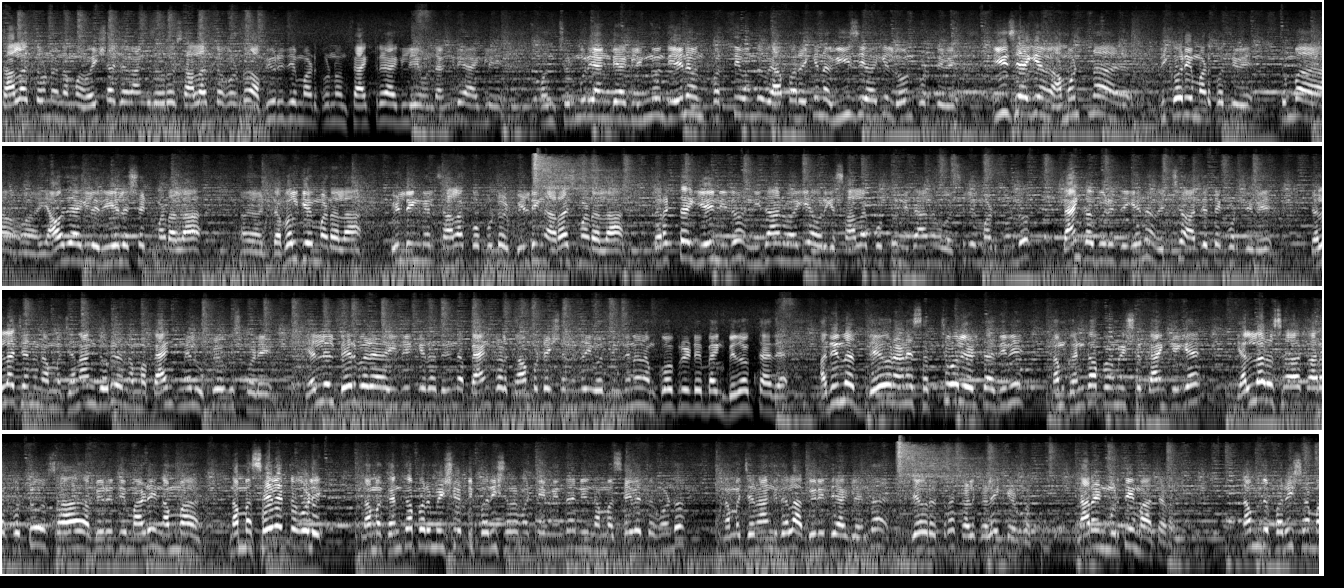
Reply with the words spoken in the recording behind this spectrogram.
ಸಾಲ ತೊಗೊಂಡು ನಮ್ಮ ವೈಶ್ಯ ಜನಾಂಗದವರು ಸಾಲ ತೊಗೊಂಡು ಅಭಿವೃದ್ಧಿ ಮಾಡ್ಕೊಂಡು ಒಂದು ಫ್ಯಾಕ್ಟ್ರಿ ಆಗಲಿ, ಒಂದು ಅಂಗಡಿ ಆಗಲಿ, ಒಂದು ಚುರುಮುರಿ ಅಂಗಡಿ ಆಗಲಿ, ಇನ್ನೊಂದು ಏನೇ ಒಂದು ಪ್ರತಿ ಒಂದು ವ್ಯಾಪಾರಕ್ಕೆ ನಾವು ಈಸಿಯಾಗಿ ಲೋನ್ ಕೊಡ್ತೀವಿ. ಈಸಿಯಾಗಿ ಅಮೌಂಟ್ನ ರಿಕವರಿ ಮಾಡ್ಕೋತೀವಿ. ತುಂಬ ಯಾವುದೇ ಆಗಲಿ ರಿಯಲ್ ಎಸ್ಟೇಟ್ ಮಾಡಲ್ಲ ಡಬಲ್ ಗೇಮ್ ಮಾಡಲ್ಲ ಬಿಲ್ಡಿಂಗ್ ಮೇಲೆ ಸಾಲ ಕೊಟ್ಬಿಟ್ಟು ಬಿಲ್ಡಿಂಗ್ ಅರಾಜ್ ಮಾಡಲ್ಲ. ಕರೆಕ್ಟಾಗಿ ಏನಿದೋ ನಿಧಾನವಾಗಿ ಅವರಿಗೆ ಸಾಲ ಕೊಟ್ಟು ನಿಧಾನವಾಗಿ ವಸೂಲಿ ಮಾಡಿಕೊಂಡು ಬ್ಯಾಂಕ್ ಅಭಿವೃದ್ಧಿಗೆ ನಾವು ಹೆಚ್ಚು ಆದ್ಯತೆ ಕೊಡ್ತೀವಿ. ಎಲ್ಲ ಜನ ನಮ್ಮ ಜನಾಂಗದವರು ನಮ್ಮ ಬ್ಯಾಂಕ್ ಮೇಲೆ ಉಪಯೋಗಿಸ್ಕೊಳ್ಳಿ. ಎಲ್ಲೆಲ್ಲಿ ಬೇರೆ ಬೇರೆ ಇದಕ್ಕಿರೋದ್ರಿಂದ ಬ್ಯಾಂಕ್ಗಳ ಕಾಂಪಿಟೇಷನಿಂದ ಇವತ್ತಿನ ದಿನ ನಮ್ಮ ಕೋಆಪರೇಟಿವ್ ಬ್ಯಾಂಕ್ ಬಿದೋಗ್ತಾ ಇದೆ. ಅದರಿಂದ ದೇವರಾಣೆ ಸತ್ಯವಾಗಿ ಹೇಳ್ತಾ ಇದ್ದೀನಿ, ನಮ್ಮ ಕನಕಾ ಪರಮೇಶ್ವರ್ ಬ್ಯಾಂಕಿಗೆ ಎಲ್ಲರೂ ಸಹಕಾರ ಕೊಟ್ಟು ಸಹ ಅಭಿವೃದ್ಧಿ ಮಾಡಿ ನಮ್ಮ ನಮ್ಮ ಸೇವೆ ತಗೊಳ್ಳಿ. ನಮ್ಮ ಕನಕ ಪರಮೇಶ್ವರಿ ಪರಿಶ್ರಮ ಟೀಮಿಂದ ನೀವು ನಮ್ಮ ಸೇವೆ ತಗೊಂಡು ನಮ್ಮ ಜನಾಂಗದೆಲ್ಲ ಅಭಿವೃದ್ಧಿ ಆಗಲಿ ಅಂತ ದೇವ್ರ ಹತ್ರ ಕಳ್ಕಳಿ ಕೇಳ್ಕೊತೀನಿ. ನಾರಾಯಣ ಮೂರ್ತಿ ಮಾತಾಡೋದು. ನಮ್ಮದು ಪರಿಶ್ರಮ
